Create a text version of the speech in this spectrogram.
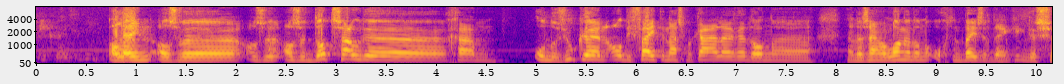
Ik weet het niet. Alleen als we, als, we, als we dat zouden gaan onderzoeken en al die feiten naast elkaar leggen, dan, nou, dan zijn we langer dan een ochtend bezig, denk ik. Dus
